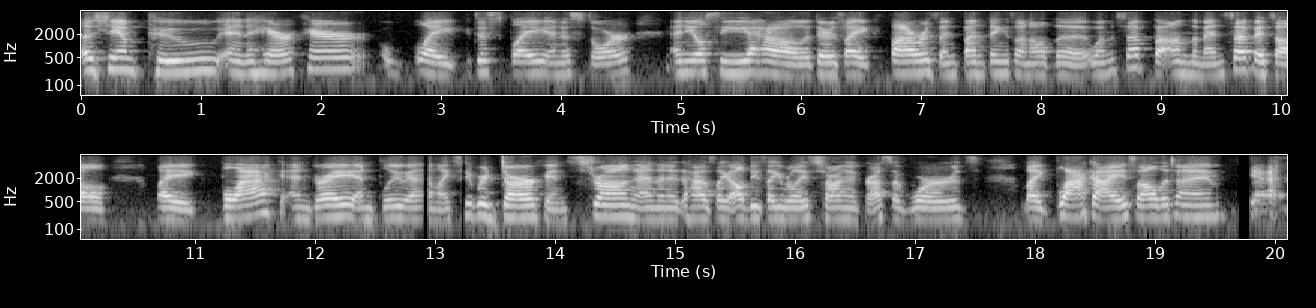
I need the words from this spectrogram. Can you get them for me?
a shampoo and hair care like display in a store and you'll see how there's like flowers and fun things on all the women's stuff, but on the men's stuff it's all like black and gray and blue and like super dark and strong and then it has like all these like really strong aggressive words like black ice all the time. Yeah.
